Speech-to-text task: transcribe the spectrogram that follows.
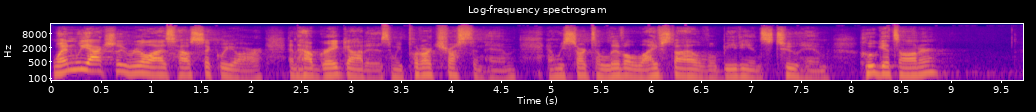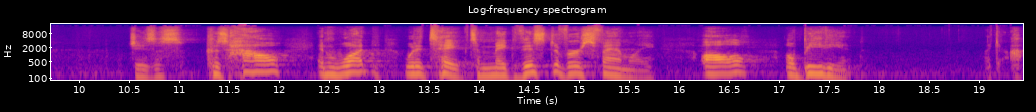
when we actually realize how sick we are and how great God is, and we put our trust in Him, and we start to live a lifestyle of obedience to Him, who gets honor? Jesus. Because how and what would it take to make this diverse family all obedient? Like, I,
